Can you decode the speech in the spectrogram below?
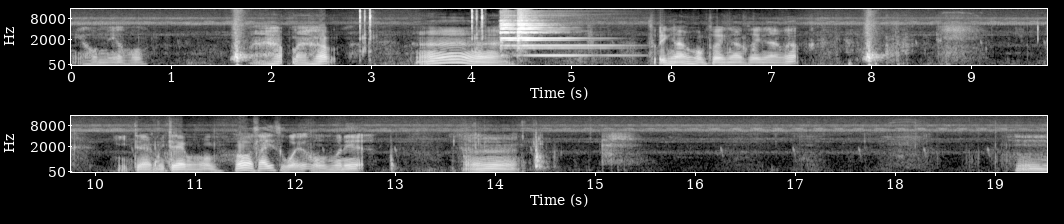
นี่ครับผมนี่ครับผม มาครับ มาครับอ่า วยงามผมสวยงามสวยงามครับมีแต้มมีแต้มครับผมโอ้ไซส์สวยครับผมวันนี้อ่าอืม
